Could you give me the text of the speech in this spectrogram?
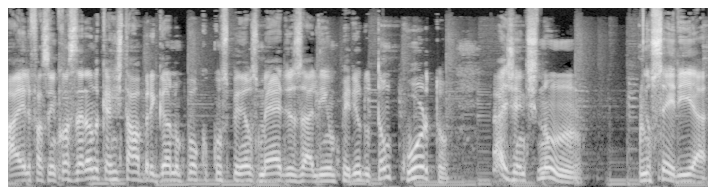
Aí ele fala assim, considerando que a gente tava brigando um pouco com os pneus médios ali em um período tão curto, a gente não não seria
